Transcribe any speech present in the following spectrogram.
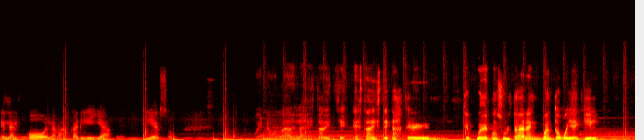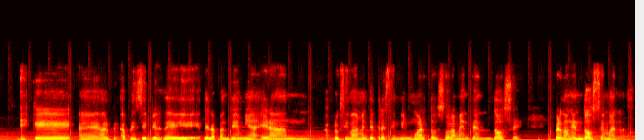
El alcohol, la mascarilla y eso. Bueno, una de las estadísticas que, que pude consultar en cuanto a Guayaquil es que eh, a principios de, la pandemia eran aproximadamente 13.000 muertos solamente en 12 perdón, en dos semanas.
